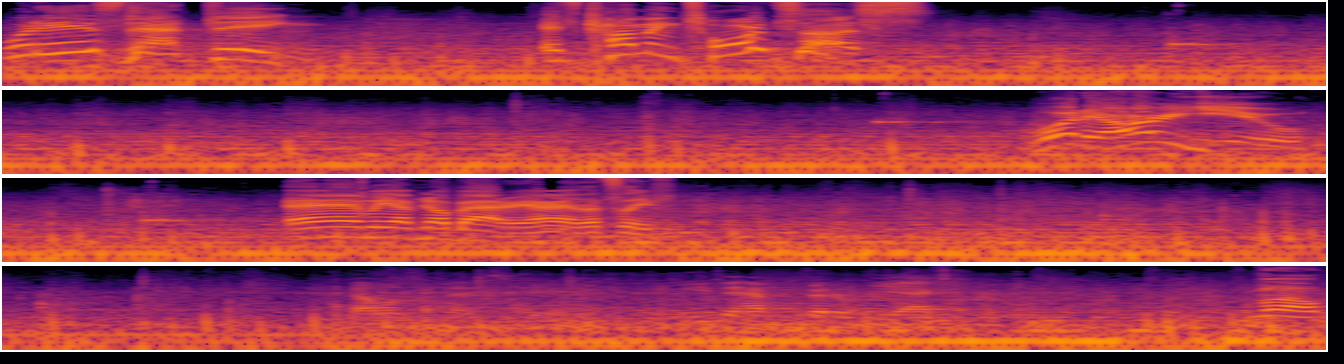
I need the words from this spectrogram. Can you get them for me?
What is that thing? It's coming towards us. What are you? And we have no battery. All right, let's leave. That wasn't that scary. We need to have a better. Well,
